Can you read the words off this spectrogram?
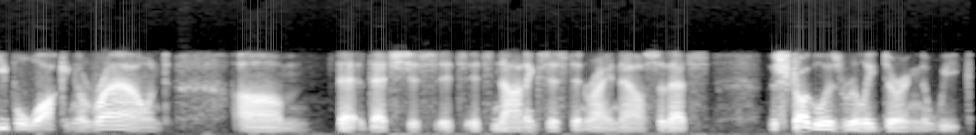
people walking around. Um, that that's just it's it's non-existent right now. So that's the struggle is really during the week.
